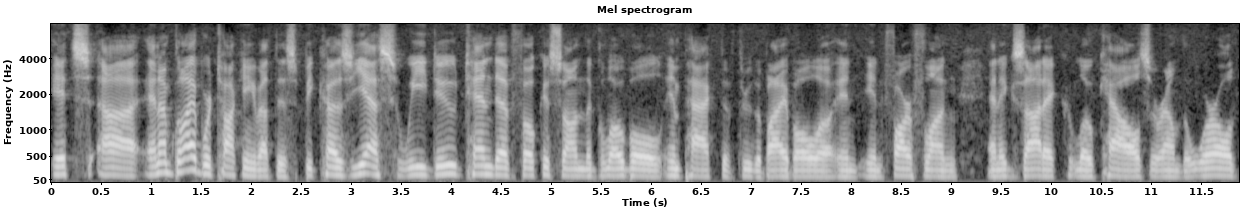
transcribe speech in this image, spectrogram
it's uh, and I'm glad we're talking about this because yes, we do tend to focus on the global impact of through the Bible uh, in in far flung and exotic locales around the world,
